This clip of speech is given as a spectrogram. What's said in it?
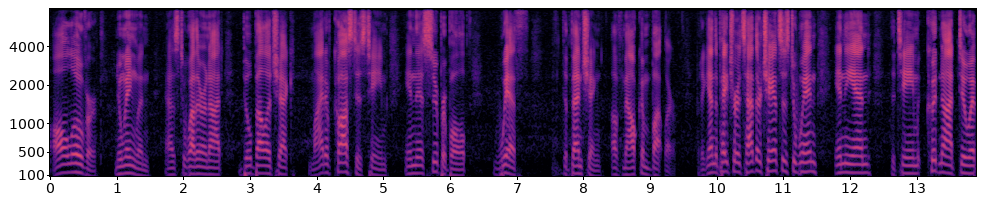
all over New England as to whether or not Bill Belichick might have cost his team in this Super Bowl with the benching of Malcolm Butler. But again, the Patriots had their chances to win. In the end, the team could not do it.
